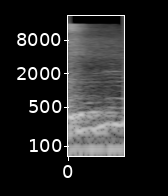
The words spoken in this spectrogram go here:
Mm-hmm.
